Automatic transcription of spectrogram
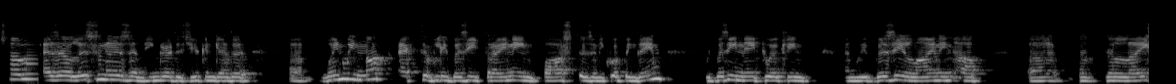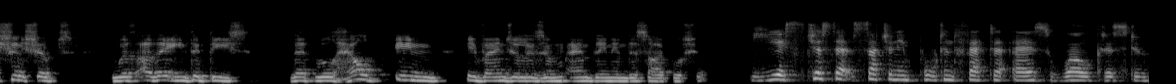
So, as our listeners and Ingrid, as you can gather, uh, when we're not actively busy training pastors and equipping them, we're busy networking and we're busy lining up uh, relationships with other entities that will help in evangelism and then in discipleship. Yes, just a, such an important factor as well, Christo,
